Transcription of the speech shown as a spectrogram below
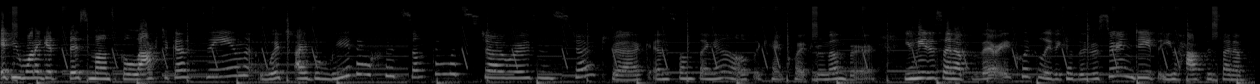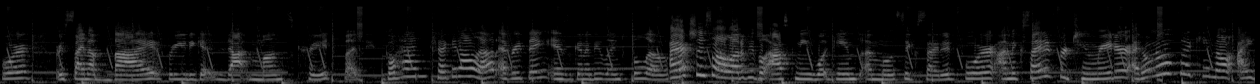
If you want to get this month's Galactica theme, which I believe includes something with Star Wars and Star Trek and something else, I can't quite remember. You need to sign up very quickly because there's a certain date that you have to sign up for or sign up by for you to get that month's crate, but go ahead and check it all out. Everything is going to be linked below. I actually saw a lot of people ask me what games I'm most excited for. I'm excited for Tomb Raider. I don't know if that came out. I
